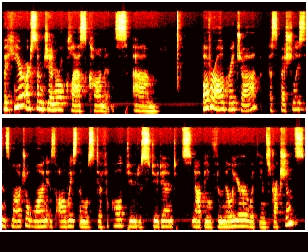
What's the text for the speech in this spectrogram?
But here are some general class comments. Um, Overall, great job, especially since Module 1 is always the most difficult due to students not being familiar with the instructions.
